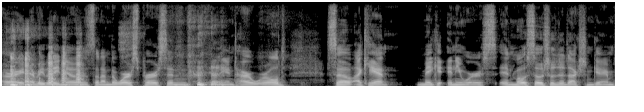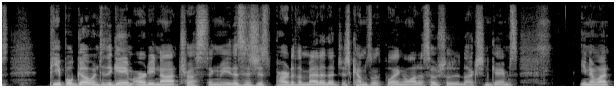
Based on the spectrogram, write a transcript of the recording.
All right, everybody knows that I'm the worst person in the entire world, so I can't make it any worse. In most social deduction games, people go into the game already not trusting me. This is just part of the meta that just comes with playing a lot of social deduction games. You know what?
